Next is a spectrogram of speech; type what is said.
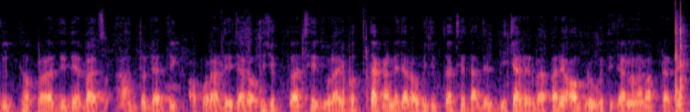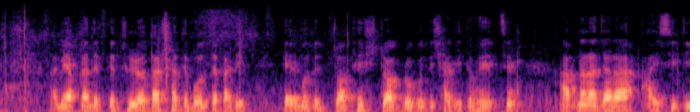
যুদ্ধাপরাধীদের বা আন্তর্জাতিক অপরাধে যারা অভিযুক্ত আছে, জুলাই হত্যাকাণ্ডে যারা অভিযুক্ত আছে, তাদের বিচারের ব্যাপারে অগ্রগতি জানালাম আপনাদের। আমি আপনাদেরকে দৃঢ়তার সাথে বলতে পারি, এর মধ্যে যথেষ্ট অগ্রগতি সাধিত হয়েছে। আপনারা যারা আইসিটি,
